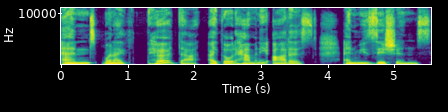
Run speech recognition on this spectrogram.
And when I heard that, I thought, how many artists and musicians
